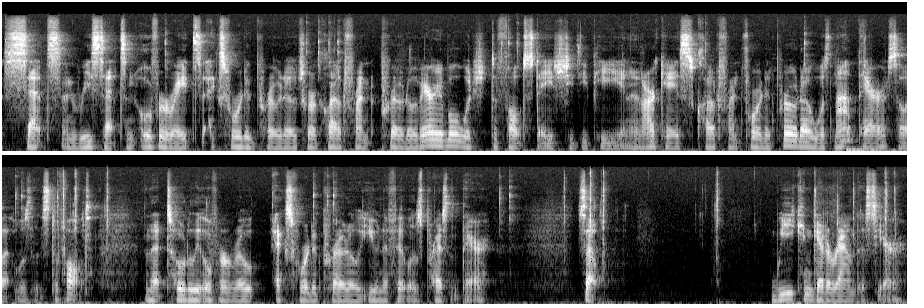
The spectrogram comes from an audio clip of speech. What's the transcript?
sets and resets and overwrites X-forwarded proto to our CloudFront proto variable, which defaults to HTTP. And in our case, CloudFront forwarded proto was not there, so that was its default. And that totally overwrote X-forwarded proto, even if it was present there. So we can get around this here.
